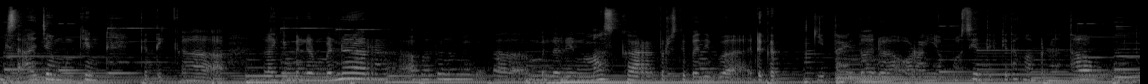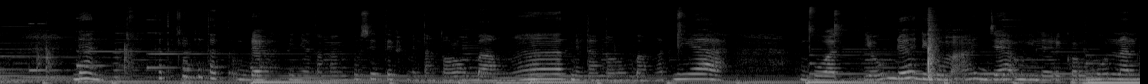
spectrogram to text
Bisa aja mungkin lagi bener-bener apa tuh namanya uh, benerin masker terus tiba-tiba deket kita itu adalah orang yang positif kita nggak pernah tahu gitu. Dan ketika kita udah dinyatakan positif minta tolong banget minta tolong banget nih ya buat ya udah di rumah aja menghindari kerumunan.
